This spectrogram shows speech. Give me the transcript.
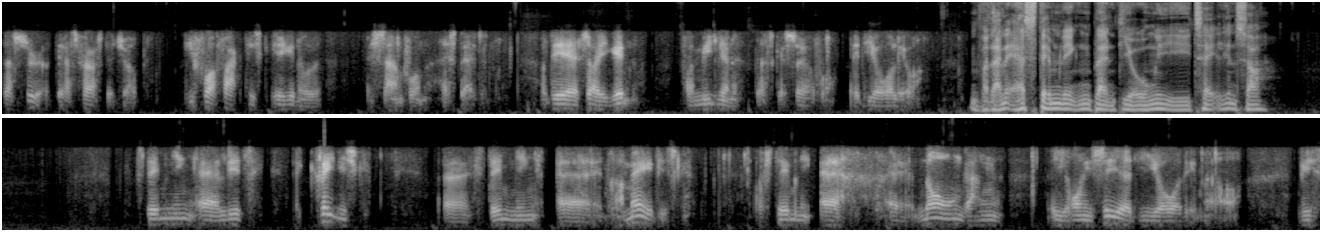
der søger deres første job, de får faktisk ikke noget samfundet erstattet. Og det er så igen familierne, der skal sørge for, at de overlever. Hvordan er stemningen blandt de unge i Italien så? Stemningen er lidt kritisk. Øh, stemningen er dramatisk. Og stemningen er nogle gange ironiserer de over det. Og hvis,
